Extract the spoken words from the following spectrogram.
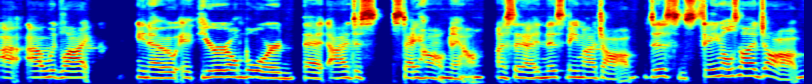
I, I would like, you know, if you're on board, that I just stay home now. I said, and this be my job. This singles my job.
